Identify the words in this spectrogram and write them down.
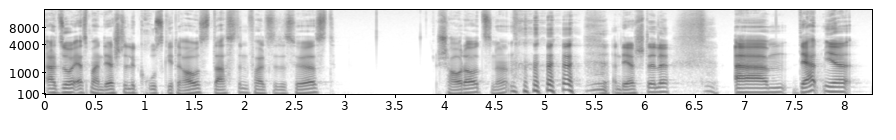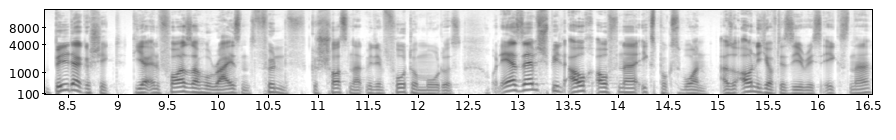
Also erstmal an der Stelle, Gruß geht raus. Dustin, falls du das hörst, Shoutouts, ne? An der Stelle. Ähm, der hat mir Bilder geschickt, die er in Forza Horizon 5 geschossen hat mit dem Fotomodus. Und er selbst spielt auch auf einer Xbox One, also auch nicht auf der Series X, ne?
